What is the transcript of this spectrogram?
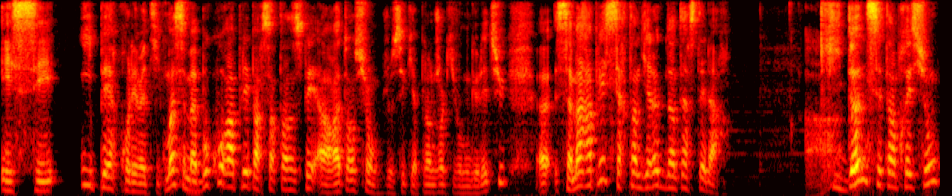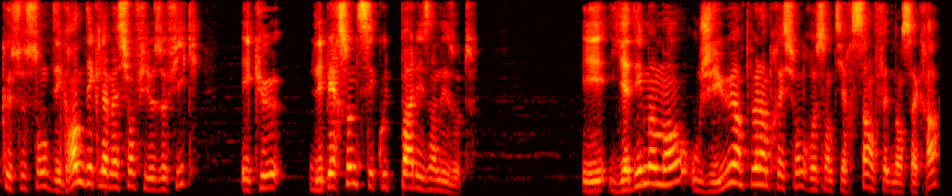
Et c'est hyper problématique. Moi, ça m'a beaucoup rappelé par certains aspects, alors attention, je sais qu'il y a plein de gens qui vont me gueuler dessus, euh, ça m'a rappelé certains dialogues d'Interstellar, ah. qui donnent cette impression que ce sont des grandes déclamations philosophiques et que les personnes ne s'écoutent pas les uns des autres. Et il y a des moments où j'ai eu un peu l'impression de ressentir ça en fait dans Sakra,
